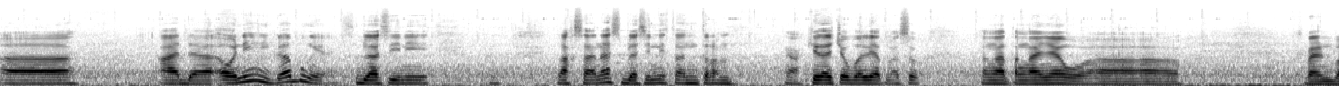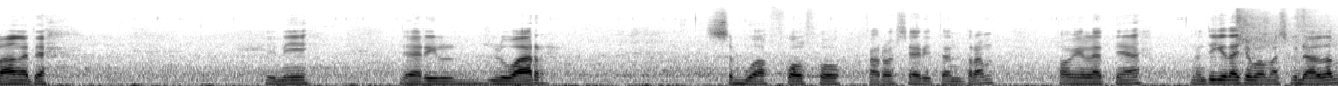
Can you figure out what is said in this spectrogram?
uh, ada oh ini gabung ya? Sebelah sini laksana sebelah sini tentram. Nah kita coba lihat masuk. Tengah-tengahnya wow. Keren banget ya. Ini dari luar sebuah Volvo karoseri tentram toiletnya. Nanti kita coba masuk ke dalam.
